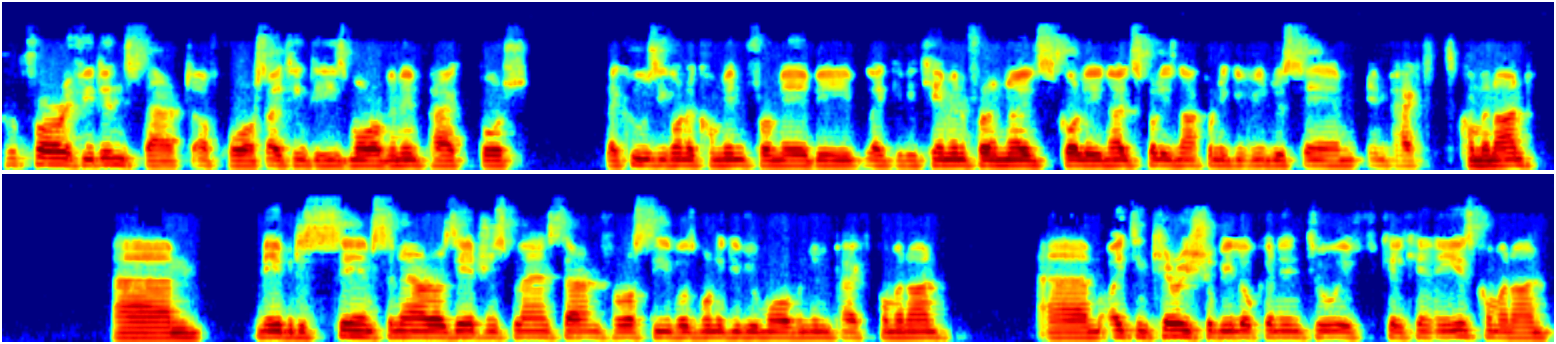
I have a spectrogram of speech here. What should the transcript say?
prefer if he didn't start. Of course, I think that he's more of an impact, but like who's he going to come in for? Maybe like if he came in for a Niall Scully, Niall Scully's not going to give you the same impact coming on. Um, maybe the same scenario as Adrian Spillane starting for us. Steve was going to give you more of an impact coming on. Um, I think Kerry should be looking into if Kilkenny is coming on.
